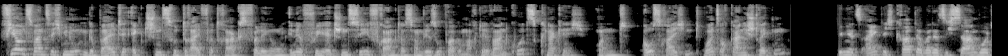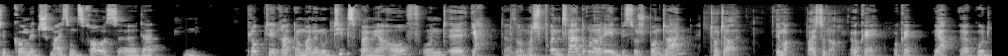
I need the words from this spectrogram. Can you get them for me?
24 Minuten geballte Action zu drei Vertragsverlängerungen in der Free Agency. Frank, das haben wir super gemacht. Wir waren kurz, knackig und ausreichend. Wollen es auch gar nicht strecken. Bin jetzt eigentlich gerade dabei, dass ich sagen wollte, komm, jetzt schmeiß uns raus. Äh, da ploppt hier gerade noch mal eine Notiz bei mir auf und äh, ja, da soll man spontan drüber reden. Bist du spontan? Total. Immer, weißt du doch. Okay, okay. Ja, ja, gut.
